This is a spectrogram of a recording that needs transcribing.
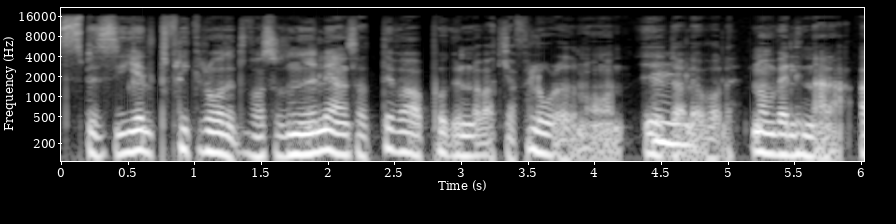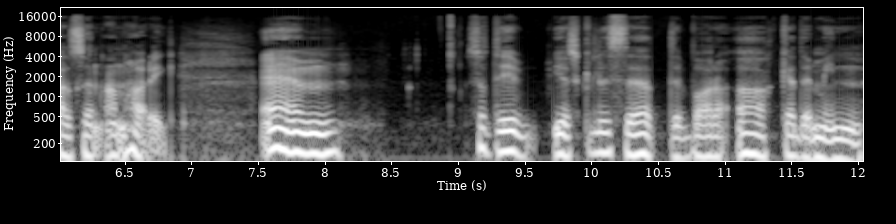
speciellt flickrådet var så nyligen så att det var på grund av att jag förlorade någon i Mm. dödliga våldet. Någon väldigt nära, alltså en anhörig. Ehm, Så det, jag skulle säga att det bara ökade min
